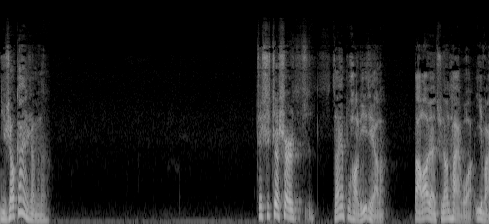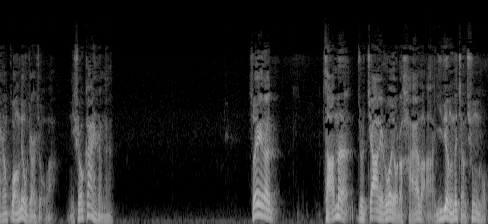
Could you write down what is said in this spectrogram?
你是要干什么呢？这是这事儿，咱也不好理解了。大老远去趟泰国，一晚上逛六家酒吧，你是要干什么呀？所以呢，咱们就是家里如果有这孩子啊，一定跟他讲清楚，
